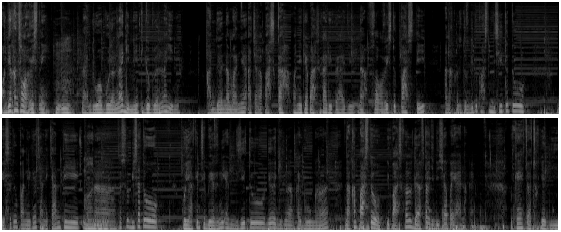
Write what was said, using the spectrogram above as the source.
oh dia kan solois nih. Mm-mm. Nah dua bulan lagi nih, tiga bulan lagi nih, ada namanya acara paskah, panitia paskah di PHJ. Nah florist tuh pasti anak liturgi tuh pasti di situ tuh. Biasa tuh panitia cantik-cantik. Waduh. Nah terus tuh bisa tuh, gue yakin si Bernie ada di situ. Dia lagi ngerangkai bunga. Nah kan pas tuh di paskah lu daftar jadi siapa ya anaknya? Kayaknya cocok jadi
